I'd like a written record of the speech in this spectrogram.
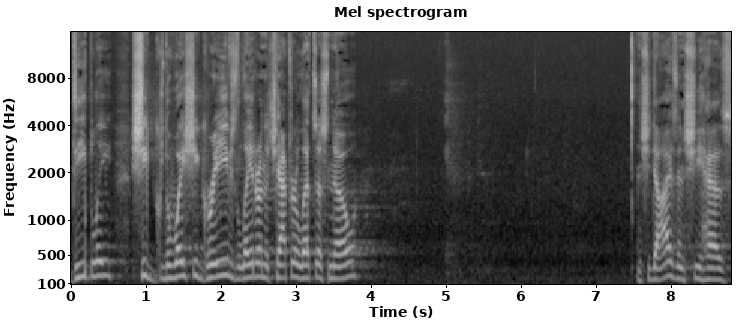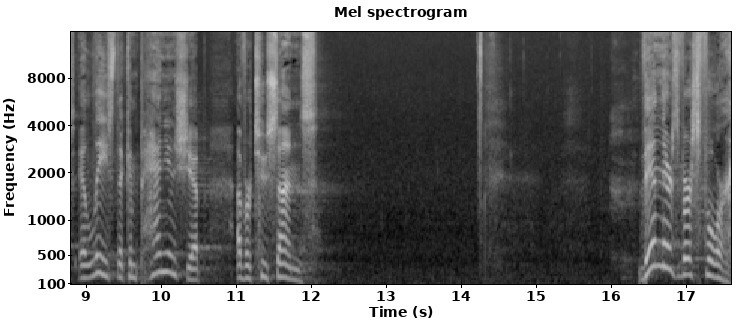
deeply. She, the way she grieves later in the chapter lets us know. And she dies, and she has at least the companionship of her two sons. Then there's verse 4.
